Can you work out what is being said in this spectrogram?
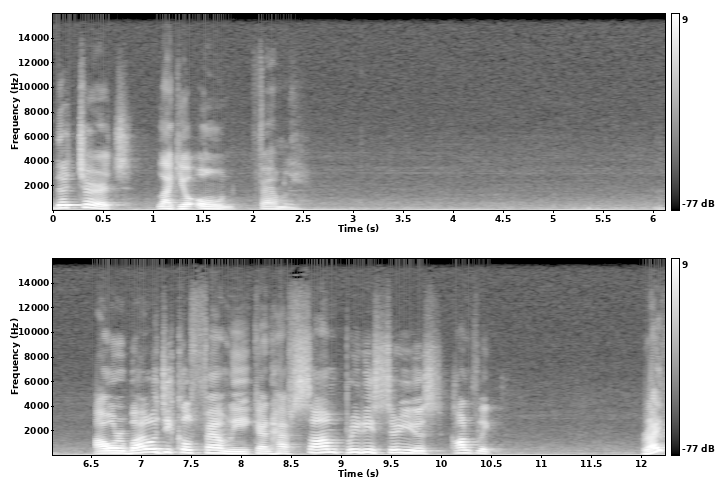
the church like your own family. Our biological family can have some pretty serious conflict, right?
